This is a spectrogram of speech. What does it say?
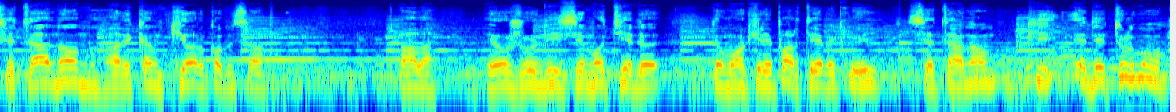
C'était un homme avec un cœur comme ça. Voilà. Et aujourd'hui, c'est moitié de, moi qui est parti avec lui. C'est un homme qui aidait tout le monde.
